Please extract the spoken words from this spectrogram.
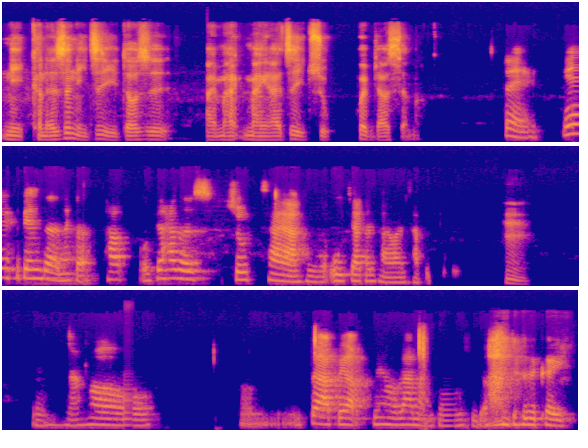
你可能是你自己都是买买买来自己煮，会比较省嘛？对，因为这边的那个它，我觉得它的蔬菜啊，什么物价跟台湾差不多。嗯，嗯，然后，嗯，对啊，不要没有乱买东西的话，就是可以。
